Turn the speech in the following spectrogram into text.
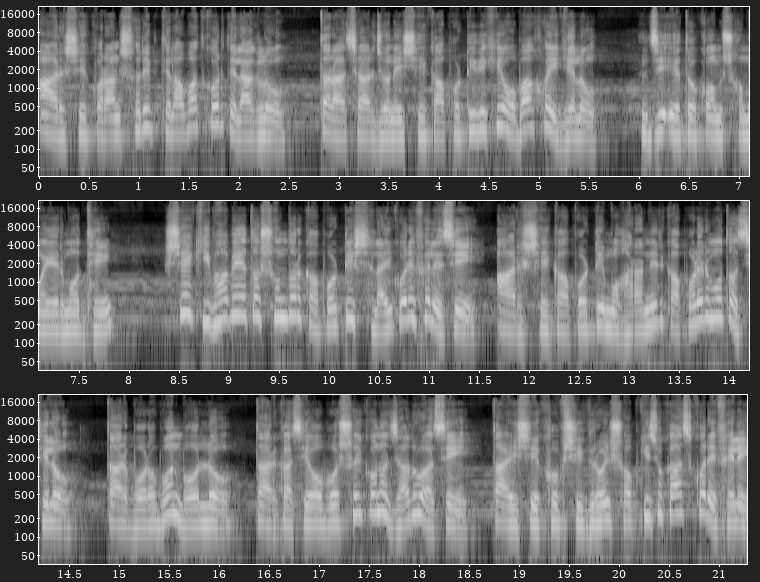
আর সে কোরআন শরীফ তেলাবাত করতে লাগল। তারা চারজনে সে কাপড়টি দেখে অবাক হয়ে গেল যে এত কম সময়ের মধ্যে সে কীভাবে এত সুন্দর কাপড়টি সেলাই করে ফেলেছে। আর সে কাপড়টি মহারানীর কাপড়ের মতো ছিল। তার বড় বোন বলল তার কাছে অবশ্যই কোনো জাদু আছে, তাই সে খুব শীঘ্রই সব কিছু কাজ করে ফেলে।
